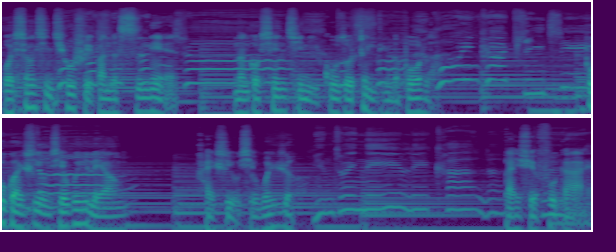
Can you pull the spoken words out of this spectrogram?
我相信秋水般的思念能够掀起你故作镇定的波澜。不管是有些微凉，还是有些温热，白雪覆盖，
